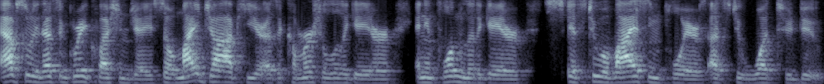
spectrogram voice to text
Absolutely, that's a great question, Jay. So my job here as a commercial litigator and employment litigator is to advise employers as to what to do.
